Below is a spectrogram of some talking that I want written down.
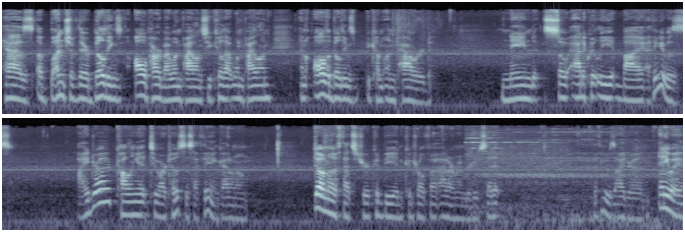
has a bunch of their buildings all powered by one pylon. So you kill that one pylon, and all the buildings become unpowered named so adequately by I think it was Idra calling it to Artosis. I think I don't know. Don't know if that's true. Could be InControl Five. I don't remember who said it. I think it was Idra. Anyway,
